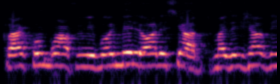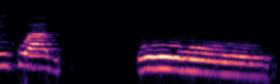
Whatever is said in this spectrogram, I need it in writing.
claro, como o voa, ele melhora esse hábito, mas ele já vem com o hábito. O,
